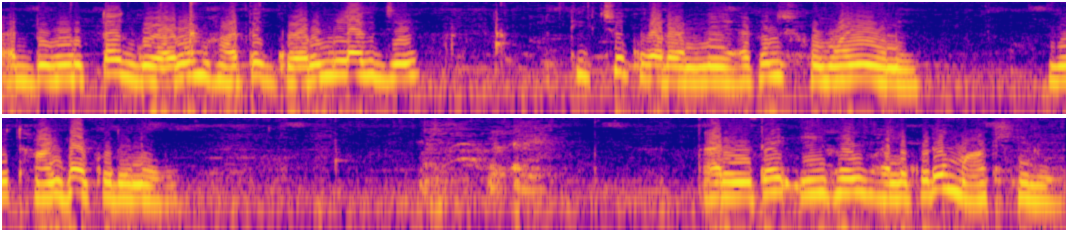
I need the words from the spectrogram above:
আর ডুমুরটা গরম, হাতে গরম লাগছে, কিচ্ছু করার নেই, এখন সময়ও নেই। যে ঠান্ডা করে নেব। আর এটা এইভাবে ভালো করে মাখিয়ে নেব।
